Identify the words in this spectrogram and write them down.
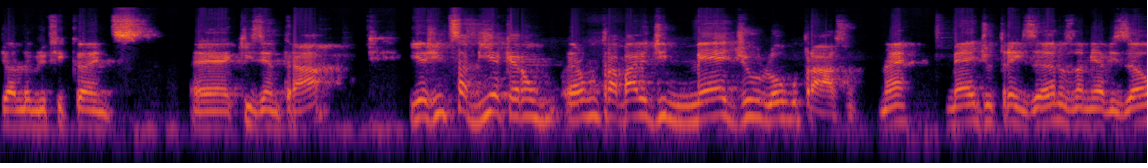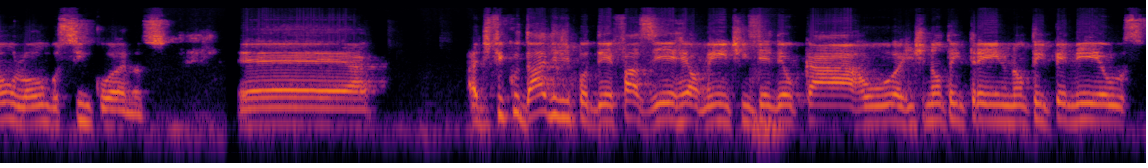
de lubrificantes, é, quis entrar. E a gente sabia que era um, era um trabalho de médio, longo prazo, né? Médio, três anos, na minha visão, longo, cinco anos. É, a dificuldade de poder fazer realmente, entender o carro, a gente não tem treino, não tem pneus,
